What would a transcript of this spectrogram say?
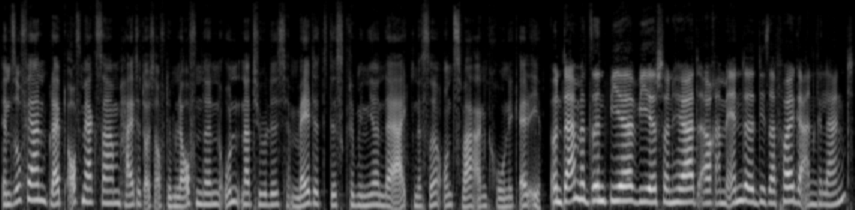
Insofern bleibt aufmerksam, haltet euch auf dem Laufenden und natürlich meldet diskriminierende Ereignisse und zwar an Chronik LE. Und damit sind wir, wie ihr schon hört, auch am Ende dieser Folge angelangt.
